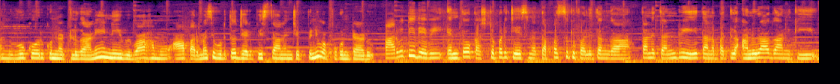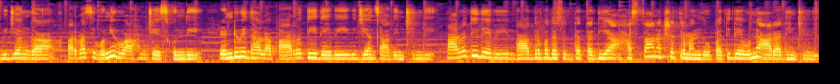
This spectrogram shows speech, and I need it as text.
నువ్వు కోరుకున్నట్లుగానే నీ వివాహము ఆ పరమశివుడితో జరిపిస్తానని చెప్పి ఒప్పుకుంటాడు. పార్వతీదేవి ఎంతో కష్టపడి చేసిన తపస్సుకి ఫలితంగా తన తండ్రి తన పట్ల అనురాగానికి విజయంగా పరమశివుడిని వివాహం చేసుకుంది. రెండు విధాల పార్వతీదేవి విజయం సాధించింది. పార్వతీదేవి భాద్రపద శుద్ధ తదియ హస్తా నక్షత్రమందు పతిదేవుణ్ణి ఆరాధించింది.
